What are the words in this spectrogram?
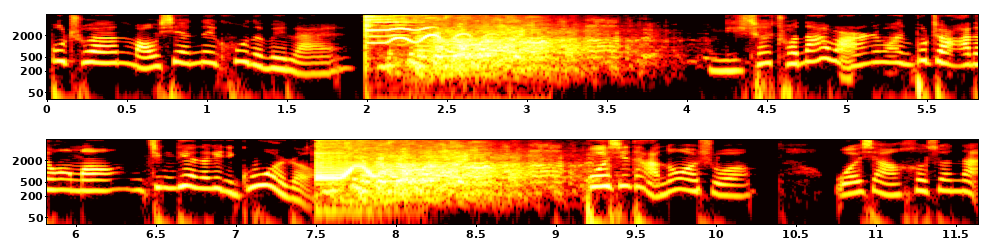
不穿毛线内裤的未来。你这穿那玩意儿的吗？你不扎的慌吗？你静电再给你过着。波西塔诺说。我想喝酸奶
